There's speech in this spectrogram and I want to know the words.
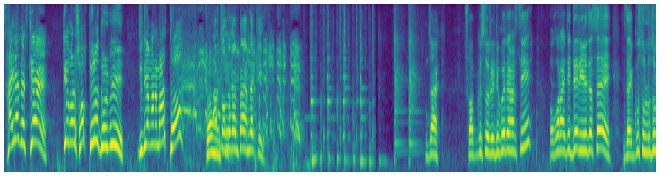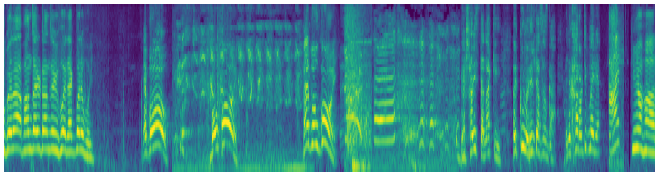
সাইরা দেশকে তুই আমার শখ ধরে ধরবি? যদি আমার মারতো আর তোর লোক আমি নাকি? যাক সব কিছু রেডি করে হারছি ওকর আইতে দেরি হইতাছে। যাই গুসল টুসুল করে পাঞ্জাবি টাঞ্জাবি ফের একবারে বই। এ বউ! বউ কই? এ বউ কই? বেসারিস্তা নাকি? ওই কোন হিলতাছস গা? এনে খারো টিপ মারিয়া। কি ব্যাপার?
